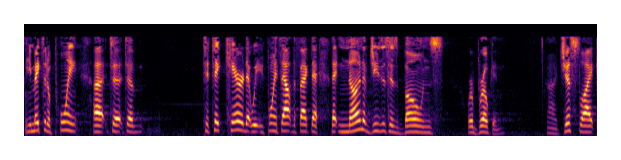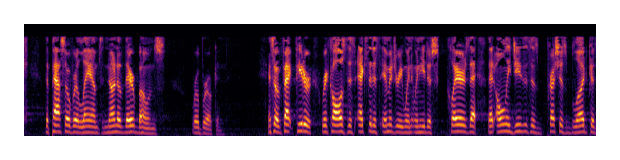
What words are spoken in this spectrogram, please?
he makes it a point uh, to, to, to take care that we, he points out the fact that, that none of Jesus' bones were broken. Uh, just like the Passover lambs, none of their bones were broken. And so, in fact, Peter recalls this Exodus imagery when, when he declares that, that only Jesus' precious blood could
